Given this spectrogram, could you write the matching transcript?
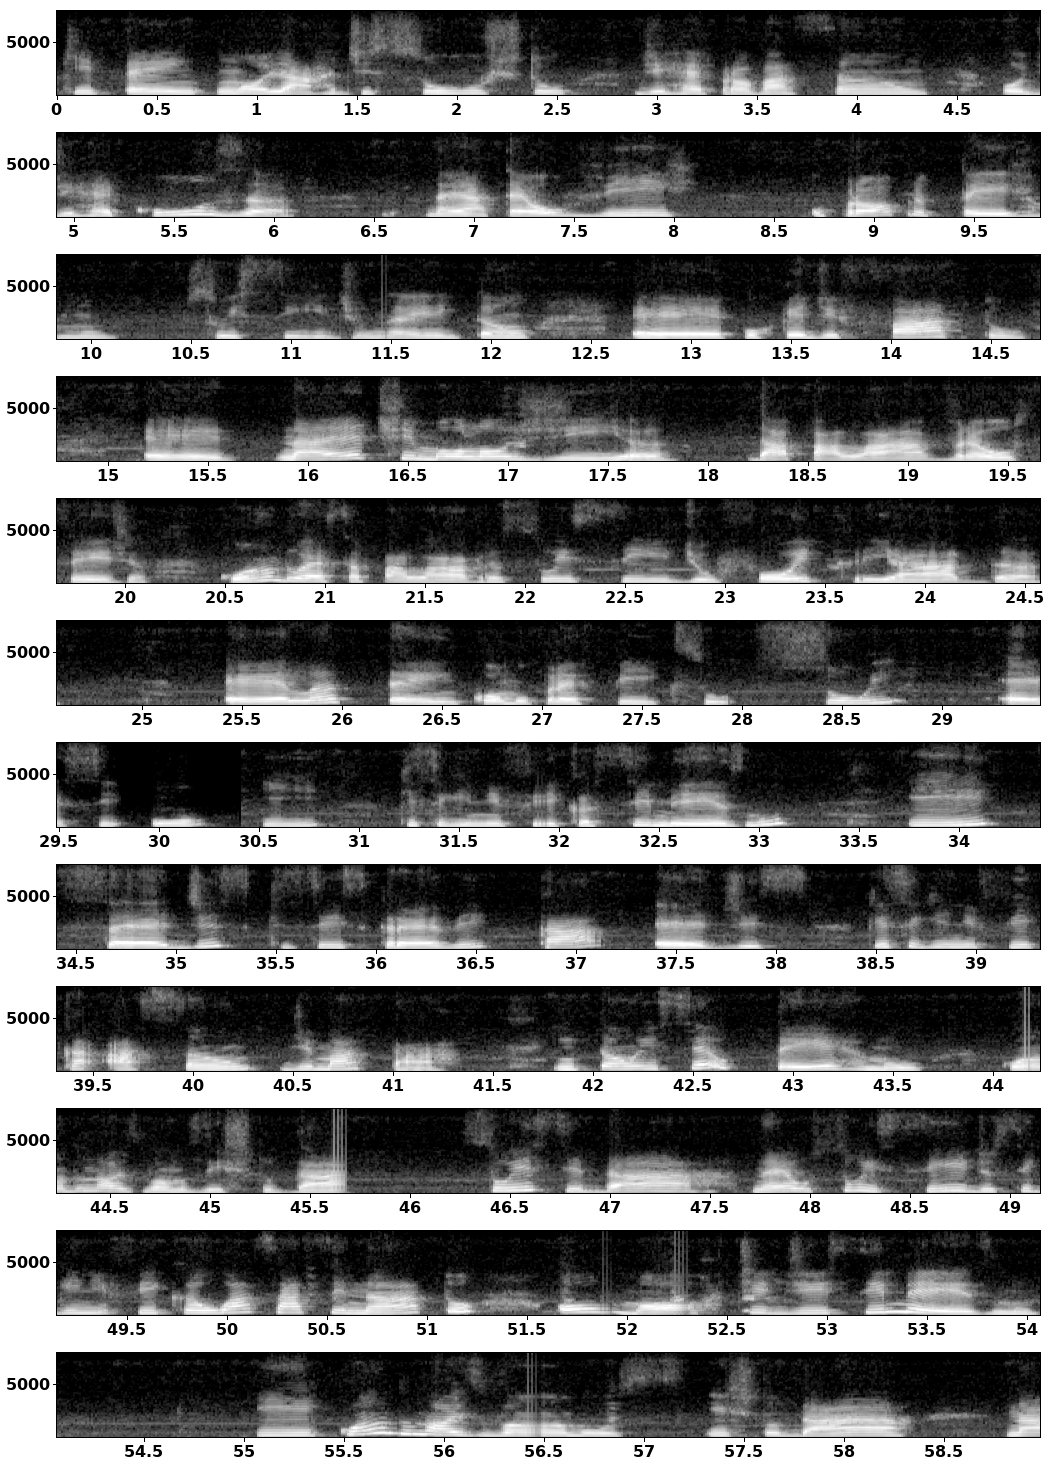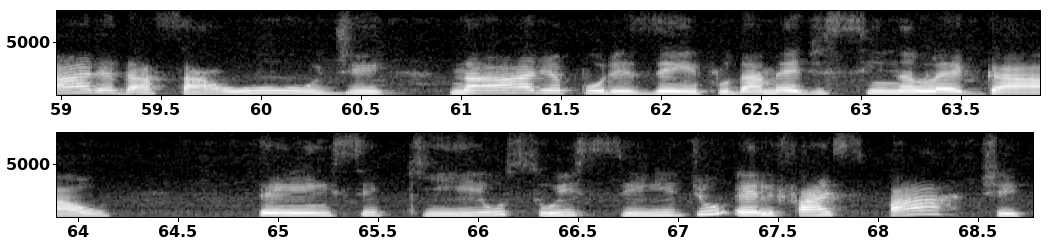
que tem um olhar de susto, de reprovação ou de recusa, né, até ouvir o próprio termo suicídio, né? Então, é, porque de fato, é, na etimologia da palavra, ou seja, quando essa palavra suicídio foi criada, ela tem como prefixo SUI, S-U-I, que significa si mesmo, e SEDES, que se escreve K-EDES, que significa ação de matar. Então, em seu termo, quando nós vamos estudar, suicidar, né, o suicídio significa o assassinato ou morte de si mesmo. E quando nós vamos estudar na área da saúde, na área, por exemplo, da medicina legal, tem-se que o suicídio ele faz parte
